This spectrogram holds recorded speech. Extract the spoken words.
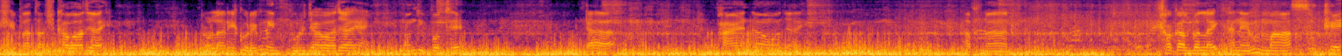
এসে বাতাস খাওয়া যায়। ট্রলারে করে মিরপুর যাওয়া যায় নদী পথে এটা ভাড়া নেওয়া যায়। আপনার সকালবেলা এখানে মাছ উঠে।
